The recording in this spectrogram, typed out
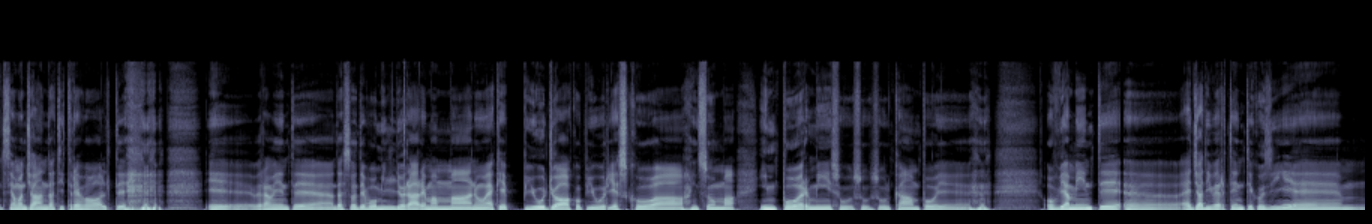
siamo già andati tre volte. e veramente adesso devo migliorare man mano, è che più gioco più riesco a insomma impormi su, su, sul campo e ovviamente eh, è già divertente così, e,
